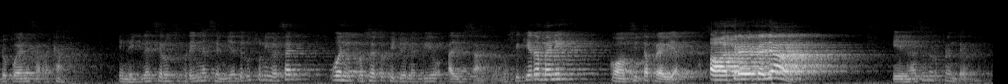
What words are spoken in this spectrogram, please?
lo pueden hacer acá, en la Iglesia Luciferina Semillas de Luz Universal o en el proceso que yo le envío a distancia. Los que quieran venir con cita previa, ¡atrévete ya! Y déjate sorprender.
